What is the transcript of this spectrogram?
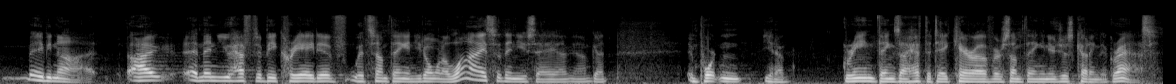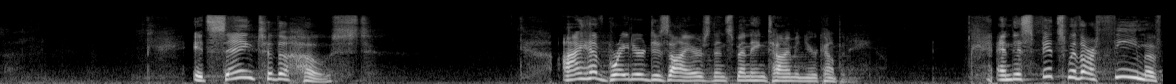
maybe not. I, and then you have to be creative with something and you don't want to lie, so then you say, I've got important, you know, green things I have to take care of or something, and you're just cutting the grass. It's saying to the host, I have greater desires than spending time in your company. And this fits with our theme of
